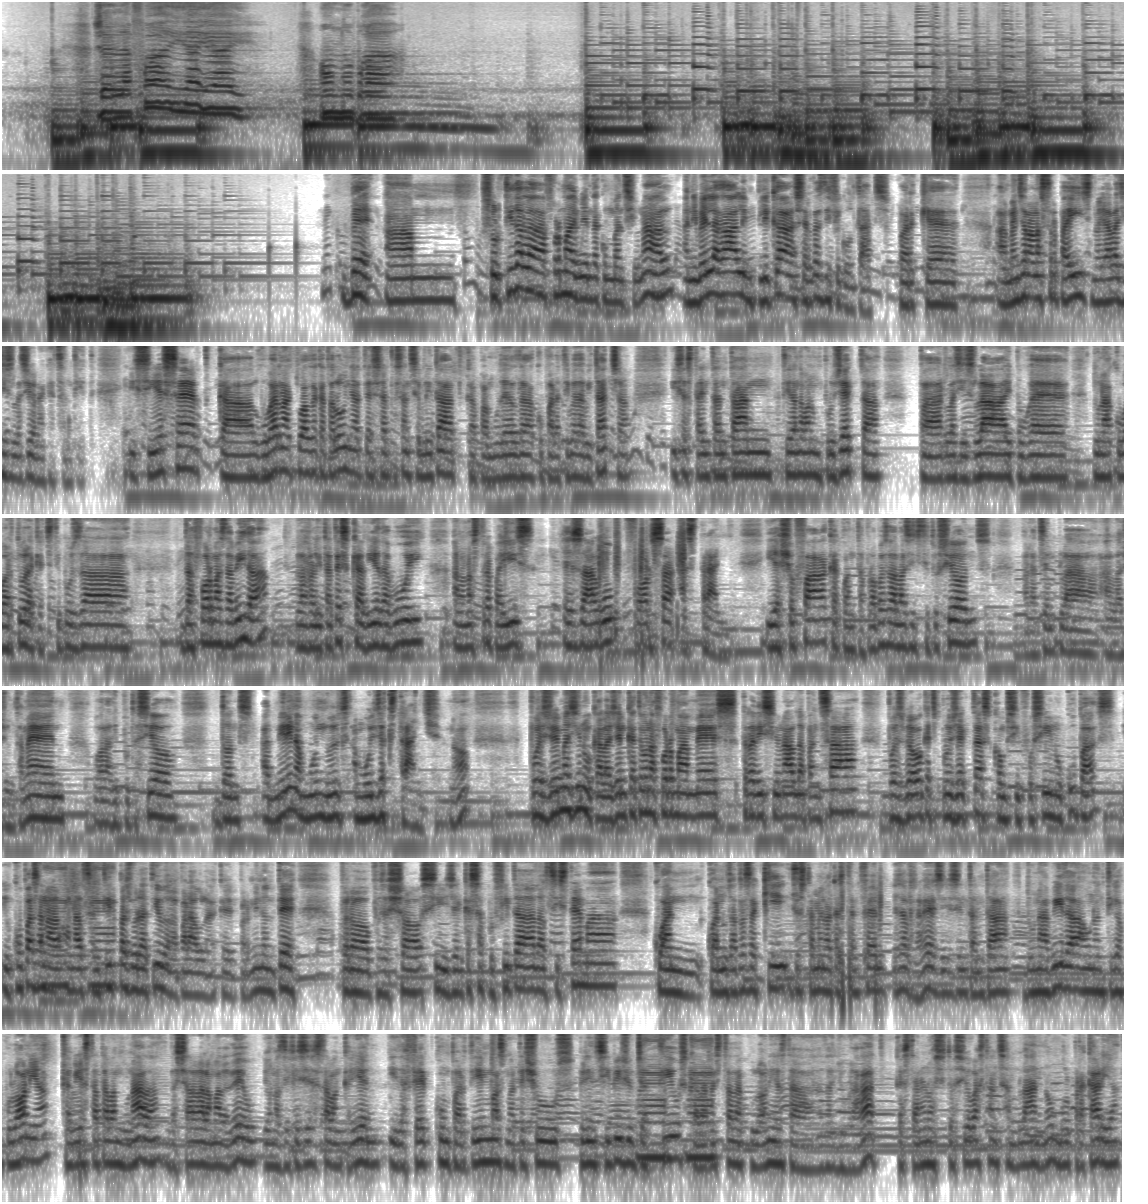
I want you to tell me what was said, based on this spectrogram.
J'ai la foi, ai, ai, en nos bras. Bé, um, sortir de la forma de vivenda convencional a nivell legal implica certes dificultats, perquè almenys en el nostre país no hi ha legislació en aquest sentit. I si és cert que el govern actual de Catalunya té certa sensibilitat cap al model de cooperativa d'habitatge i s'està intentant tirar endavant un projecte per legislar i poder donar cobertura a aquests tipus de, de formes de vida, la realitat és que a dia d'avui en el nostre país és algo força estrany. I això fa que quan t'apropes a les institucions per exemple, a l'Ajuntament o a la Diputació, doncs et mirin amb, ulls, amb ulls estranys, no? pues jo imagino que la gent que té una forma més tradicional de pensar pues veu aquests projectes com si fossin ocupes, i ocupes en el, en el sentit pejoratiu de la paraula, que per mi no en té, però pues això sí, gent que s'aprofita del sistema, quan, quan nosaltres aquí justament el que estem fent és al revés, és intentar donar vida a una antiga colònia que havia estat abandonada, deixada de la mà de Déu, i on els edificis estaven caient, i de fet compartim els mateixos principis i objectius que la resta de colònies de, del Llobregat, que estan en una situació bastant semblant, no? molt precària,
